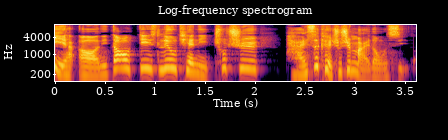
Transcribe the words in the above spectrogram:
你呃，你到第六天你出去还是可以出去买东西的，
